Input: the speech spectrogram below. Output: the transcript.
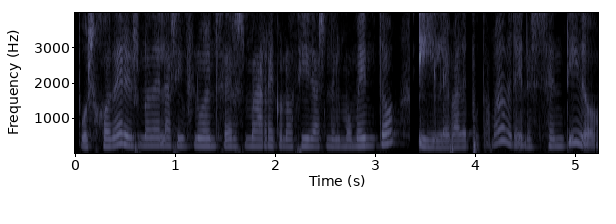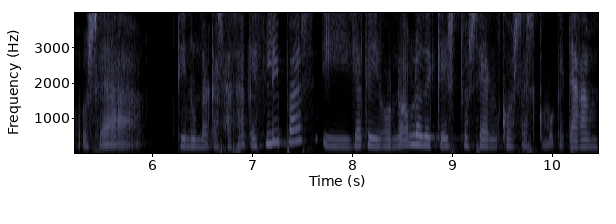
pues joder, es una de las influencers más reconocidas en el momento y le va de puta madre en ese sentido, o sea, tiene una casaza que flipas y ya te digo, no hablo de que esto sean cosas como que te hagan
